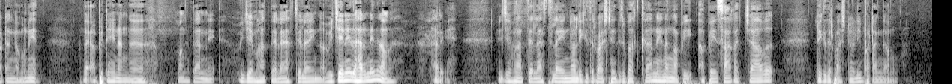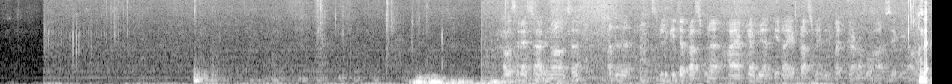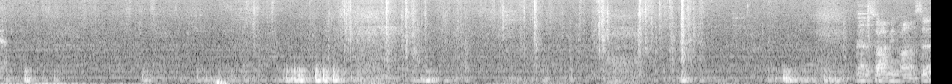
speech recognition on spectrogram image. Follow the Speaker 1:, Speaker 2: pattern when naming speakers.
Speaker 1: පටන් ගමු නේද? දැන් අපිට එහෙනම් මම හිතන්නේ විජේ මහත්තයා ලෑස්තිලා ඉන්නවා. විජේ නේද හරිය නේද නම? හරි. විජේ මහත්තයා ලෑස්තිලා ඉන්නවා ලිඛිත ප්‍රශ්න ඉදිරිපත් කරන්න. එහෙනම් අපි අපේ සාකච්ඡාව ලිඛිත ප්‍රශ්න වලින් පටන් ගමු.
Speaker 2: අවසරයි ස්වාමීන් වහන්සේ අද ලිඛිත ප්‍රශ්න හයක් ලැබිලා තියෙනවා. ඒ ප්‍රශ්න ඉදිරිපත් කරන්න බොහෝසෙකින්.
Speaker 1: හොඳයි.
Speaker 2: ස්වාමීන් වහන්සේ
